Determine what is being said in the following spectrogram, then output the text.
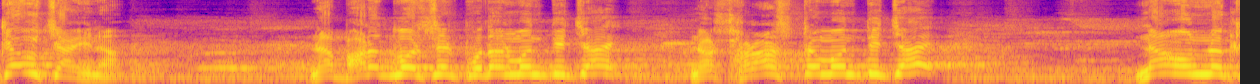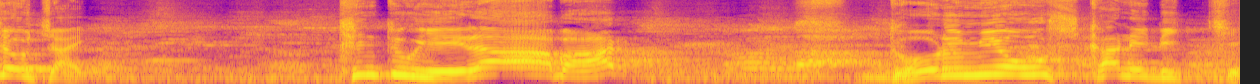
কেউ চায় না। না ভারতবর্ষের প্রধানমন্ত্রী চায়, না স্বরাষ্ট্রমন্ত্রী চায়, না অন্য কেউ চায়। কিন্তু এরা আবার ধর্মীয় উস্কানি দিচ্ছে।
